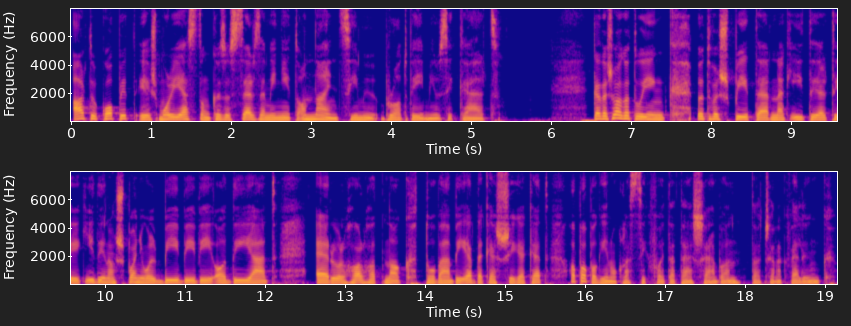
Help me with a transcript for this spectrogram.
Arthur Coppit és Maury Aston közös szerzeményét a Nine című Broadway musicalt. Kedves hallgatóink, Ötvös Péternek ítélték idén a spanyol BBV a díját. Erről hallhatnak további érdekességeket a Papagéno klasszik folytatásában. Tartsanak velünk!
